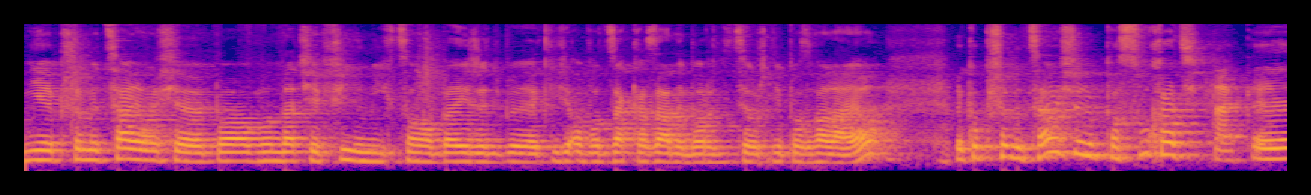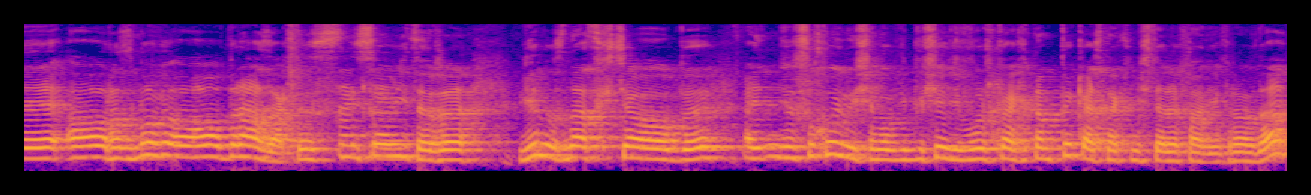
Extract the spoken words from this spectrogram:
nie przemycają się, bo oglądacie film i chcą obejrzeć by jakiś owoc zakazany, bo rodzice już nie pozwalają, tylko przemycają się, żeby posłuchać Tak. e, o rozmowy o obrazach. To jest Tak niesamowite, że wielu z nas chciałoby, a nie oszukujmy się, mogliby siedzieć w łóżkach i tam pykać na jakimś telefonie, prawda?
